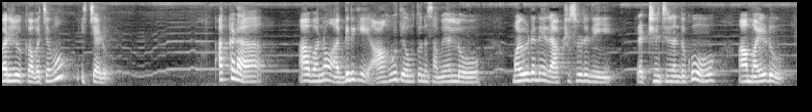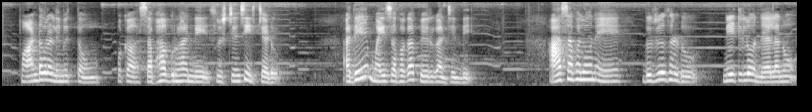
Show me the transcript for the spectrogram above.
మరియు కవచము ఇచ్చాడు. అక్కడ ఆ వనం అగ్నికి ఆహుతి అవుతున్న సమయంలో మయుడనే రాక్షసుడిని రక్షించినందుకు ఆ మయుడు పాండవుల నిమిత్తం ఒక సభాగృహాన్ని సృష్టించి ఇచ్చాడు. అదే మై సభగా పేరుగాంచింది. ఆ సభలోనే దుర్యోధనుడు నీటిలో నేలను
